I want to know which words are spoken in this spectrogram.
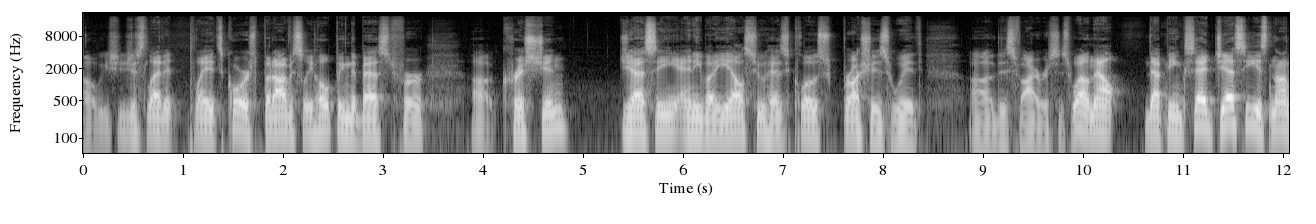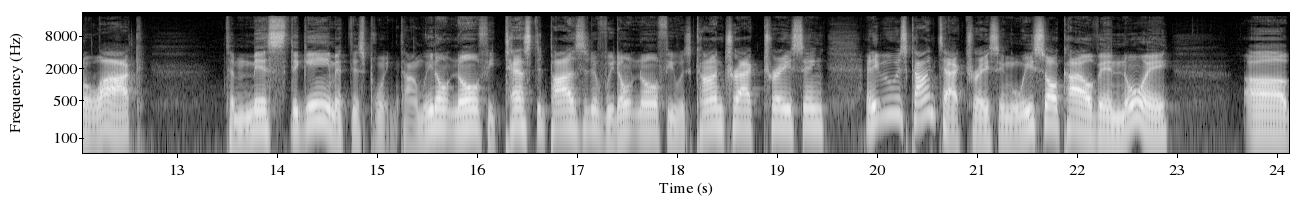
Uh, we should just let it play its course, but obviously hoping the best for uh, Christian, Jesse, anybody else who has close brushes with uh, this virus as well. Now, that being said, Jesse is not a lock to miss the game at this point in time. We don't know if he tested positive. We don't know if he was contract tracing. And if he was contact tracing, we saw Kyle Van Noy uh,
